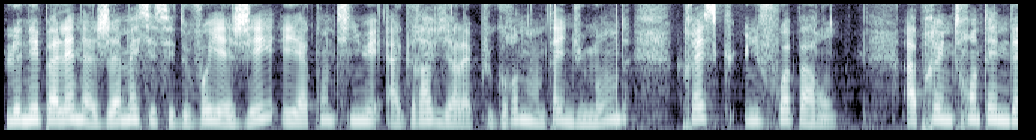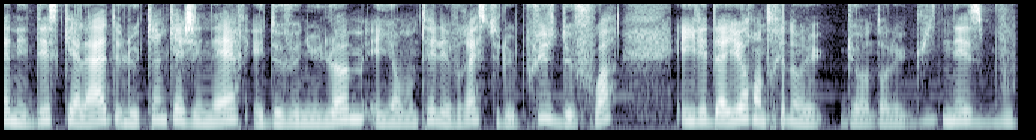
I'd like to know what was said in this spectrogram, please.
le Népalais n'a jamais cessé de voyager et a continué à gravir la plus grande montagne du monde, presque une fois par an. Après une trentaine d'années d'escalade, le quinquagénaire est devenu l'homme ayant monté l'Everest le plus de fois, et il est d'ailleurs entré dans le, dans le Guinness Book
